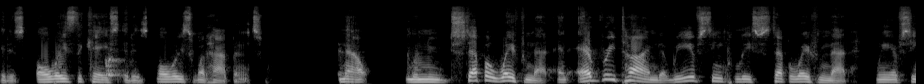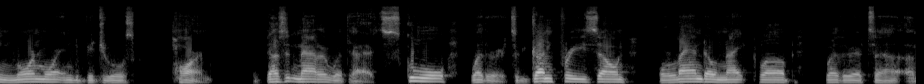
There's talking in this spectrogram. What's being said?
It is always the case, it is always what happens. Now, when you step away from that, and every time that we have seen police step away from that, we have seen more and more individuals harmed. It doesn't matter whether it's school, whether it's a gun free zone, Orlando nightclub, whether it's a, a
